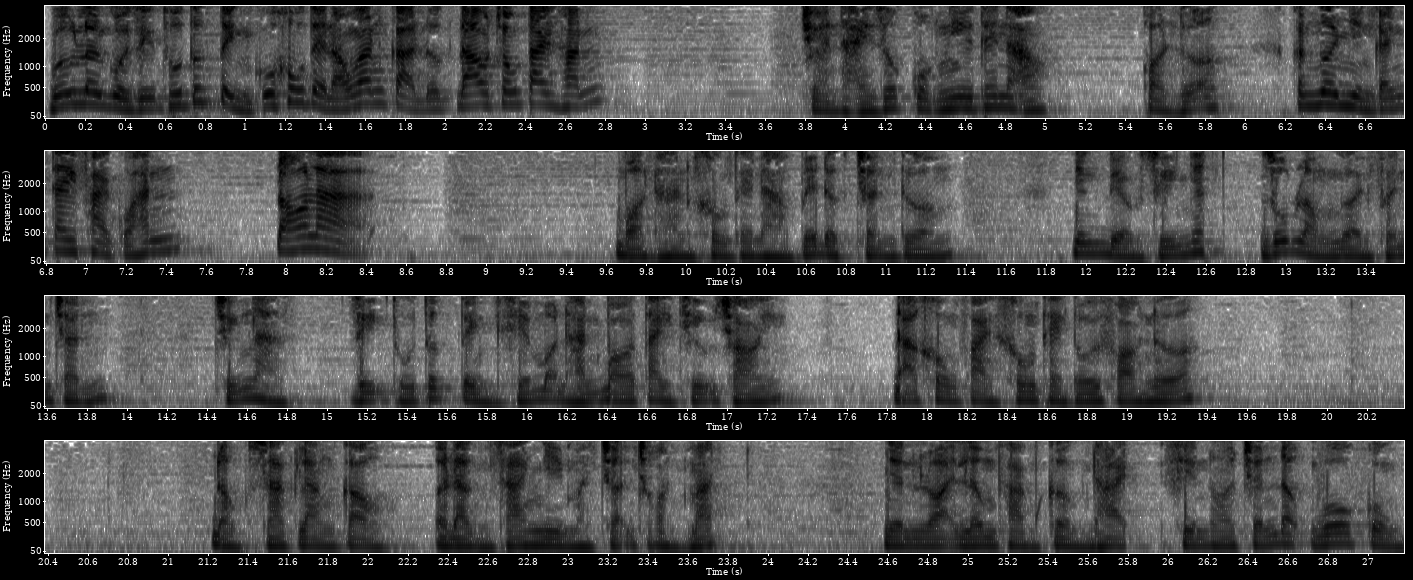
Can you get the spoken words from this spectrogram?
Vương lân của dị thú thức tỉnh cũng không thể nào ngăn cản được đao trong tay hắn. Chuyện này rốt cuộc như thế nào? Còn nữa Các ngươi nhìn cánh tay phải của hắn Đó là Bọn hắn không thể nào biết được chân tướng Nhưng điều duy nhất giúp lòng người phấn chấn Chính là dị thú thức tỉnh Khiến bọn hắn bó tay chịu chói Đã không phải không thể đối phó nữa. Độc giác lang cầu Ở đằng xa nhìn mà trận tròn mắt Nhân loại lâm phàm cường đại Khiến nó chấn động vô cùng.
